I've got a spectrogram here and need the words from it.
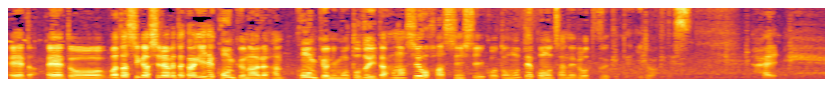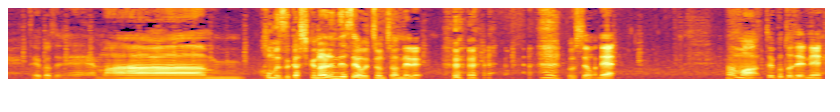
えっ、ー、と、えっ、ー、と、私が調べた限りで根拠のある、根拠に基づいた話を発信していこうと思って、このチャンネルを続けているわけです。はい。ということでね、まあ、小難しくなるんですよ、うちのチャンネル。どうしてもね。まあまあ、ということでね、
